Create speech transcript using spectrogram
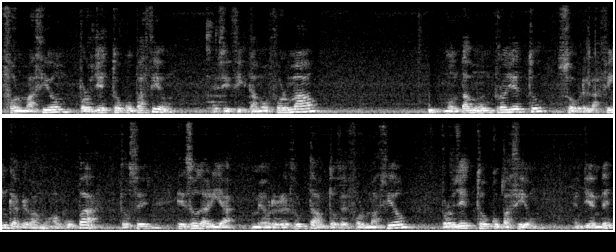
formación, proyecto, ocupación. Es decir, si estamos formados, montamos un proyecto sobre la finca que vamos a ocupar. Entonces, eso daría mejores resultados. Entonces, formación, proyecto, ocupación. ¿Entiendes?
